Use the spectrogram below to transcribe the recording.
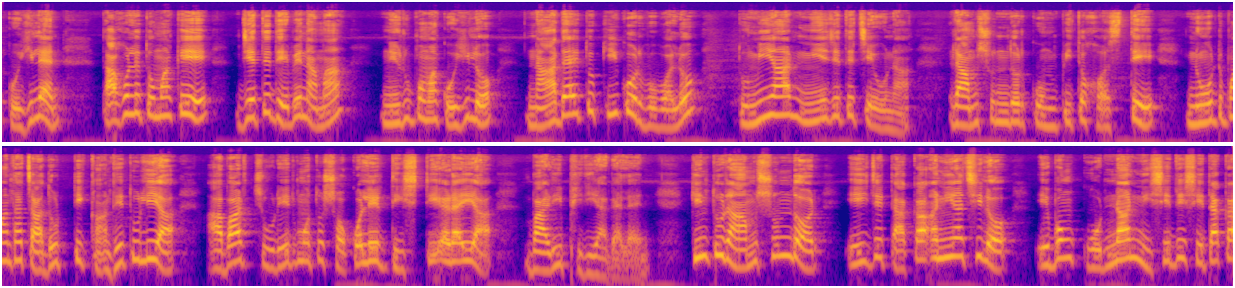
কহিলেন, তাহলে তোমাকে যেতে দেবে না মা? নিরুপমা কহিল, না দেয় তো কি করব বলো? তুমি আর নিয়ে যেতে চেও না। রামসুন্দর কম্পিত হস্তে নোট বাঁধা চাদরটি কাঁধে তুলিয়া আবার চোরের মতো সকলের দৃষ্টি এড়াইয়া বাড়ি ফিরিয়া গেলেন। কিন্তু রামসুন্দর এই যে টাকা আনিয়াছিল এবং কন্যার নিষেধে সে টাকা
